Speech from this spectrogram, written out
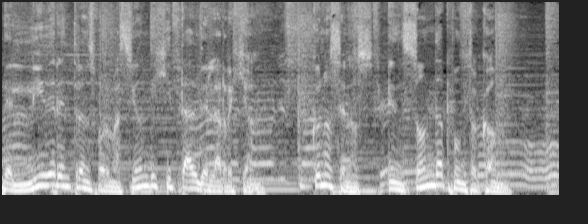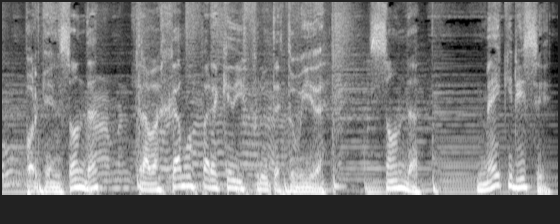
del líder en transformación digital de la región. Conócenos en sonda.com. Porque en Sonda, trabajamos para que disfrutes tu vida. Sonda. Make it easy.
